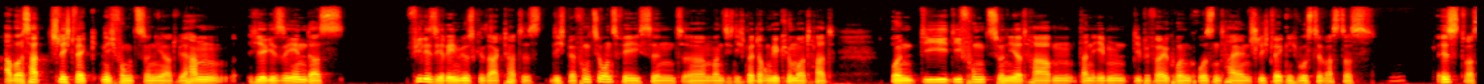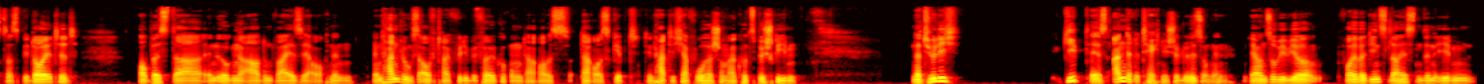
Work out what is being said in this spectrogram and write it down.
Aber es hat schlichtweg nicht funktioniert. Wir haben hier gesehen, dass viele Sirenen, wie du es gesagt hattest, nicht mehr funktionsfähig sind, äh, man sich nicht mehr darum gekümmert hat und die, die funktioniert haben, dann eben die Bevölkerung in großen Teilen schlichtweg nicht wusste, was das ist, was das bedeutet, ob es da in irgendeiner Art und Weise auch einen, einen Handlungsauftrag für die Bevölkerung daraus, daraus gibt. Den hatte ich ja vorher schon mal kurz beschrieben. Natürlich gibt es andere technische Lösungen. Ja, und so wie wir Feuerwehrdienstleistenden eben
